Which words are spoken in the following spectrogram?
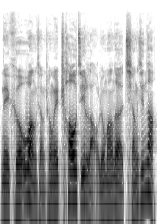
那颗妄想成为超级老流氓的强心脏。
